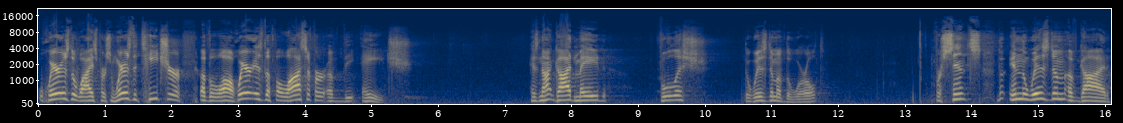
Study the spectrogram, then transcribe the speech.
where is the wise person? Where is the teacher of the law? Where is the philosopher of the age? Has not God made foolish the wisdom of the world? For since in the wisdom of God,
